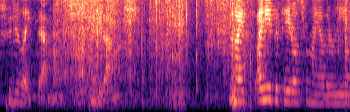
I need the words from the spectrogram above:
should we do like that much? Maybe that much. Then I, I need potatoes for my other meal.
